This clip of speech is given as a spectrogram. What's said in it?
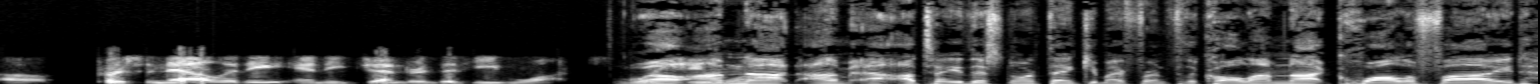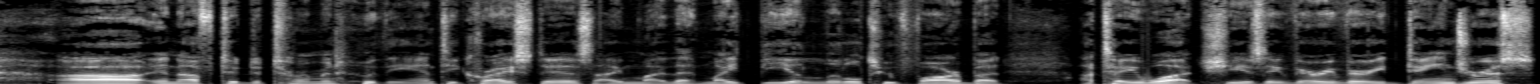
uh, personality, any gender that he wants. Well, I'm wants. not. I'm. I'll tell you this, Norm. Thank you, my friend, for the call. I'm not qualified uh, enough to determine who the Antichrist is. I might, that might be a little too far, but I'll tell you what. She is a very, very dangerous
